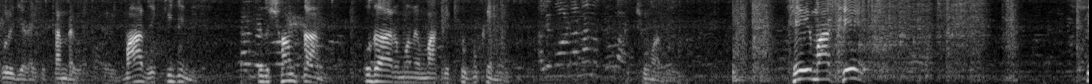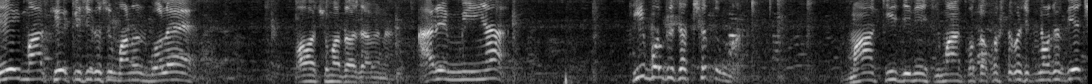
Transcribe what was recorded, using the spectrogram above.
করে যারা একটু ঠান্ডা করতে পারি। মা যে কি জিনিস? কিন্তু সন্তান উদার মনে মাকে একটু বুকে নেই চুমা দেয় সেই মা খেয়ে সেই মা খেয়ে কিছু কিছু মানুষ বলে অসমা দেওয়া যাবে না। আরে মিয়া, কি বলতে চাচ্ছ তোমরা? মা, কি জিনিস? মা, কত কষ্ট করেছে একটু নজর দিয়েছ?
